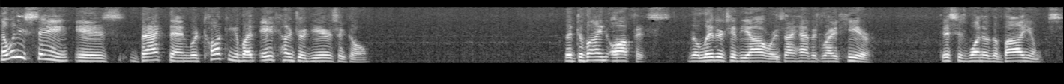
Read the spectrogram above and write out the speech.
Now what he's saying is, back then, we're talking about 800 years ago, the divine office, the liturgy of the hours, I have it right here. This is one of the volumes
